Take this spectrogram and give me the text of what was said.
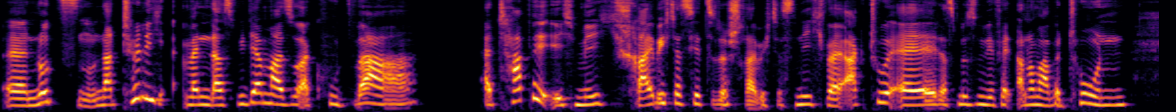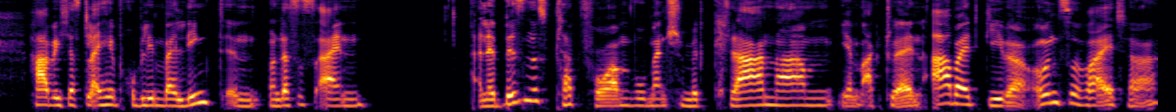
äh, nutzen. Und natürlich, wenn das wieder mal so akut war, ertappe ich mich, schreibe ich das jetzt oder schreibe ich das nicht, weil aktuell, das müssen wir vielleicht auch nochmal betonen, habe ich das gleiche Problem bei LinkedIn. Und das ist ein eine Business-Plattform, wo Menschen mit Klarnamen, ihrem aktuellen Arbeitgeber und so weiter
